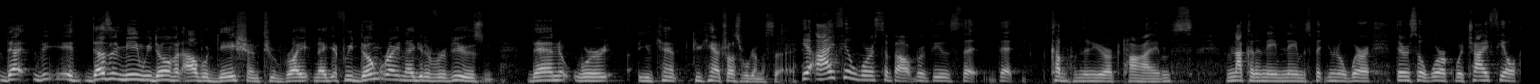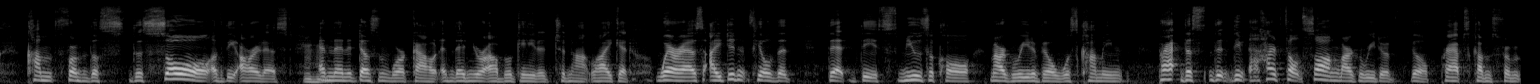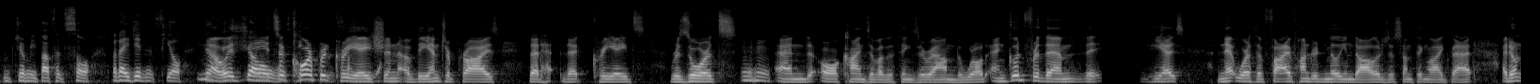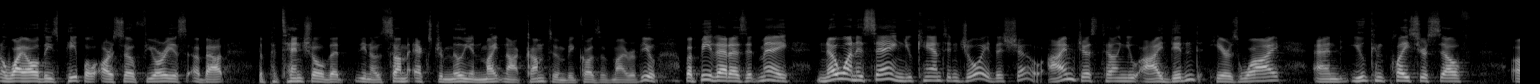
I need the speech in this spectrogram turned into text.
that it doesn't mean we don't have an obligation to write negative. If we don't write negative reviews, then we're you can't you can't trust what we're going to say. Yeah, I feel worse about reviews that, that come from the New York Times. I'm not going to name names, but you know where there's a work which I feel comes from the the soul of the artist, mm-hmm. and then it doesn't work out, and then you're obligated to not like it. Whereas I didn't feel that that this musical Margaritaville was coming. The, the, heartfelt song Margaritaville perhaps comes from Jimmy Buffett's soul, but I didn't feel No, it, it's a corporate soul. Yeah. creation of the enterprise that that creates resorts Mm-hmm. and all kinds of other things around the world. And good for them. That he has a net worth of five hundred million dollars or something like that. I don't know why all these people are so furious about the potential that you know some extra million might not come to him because of my review. But be that as it may, no one is saying you can't enjoy this show. I'm just telling you I didn't. Here's why, and you can place yourself uh,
